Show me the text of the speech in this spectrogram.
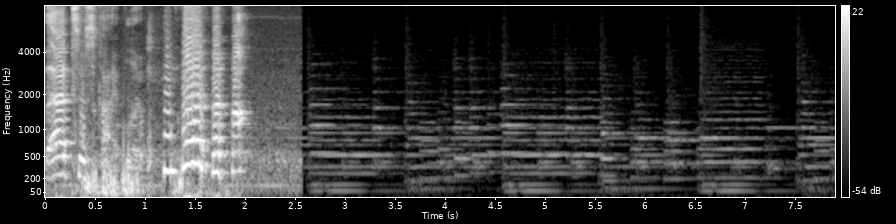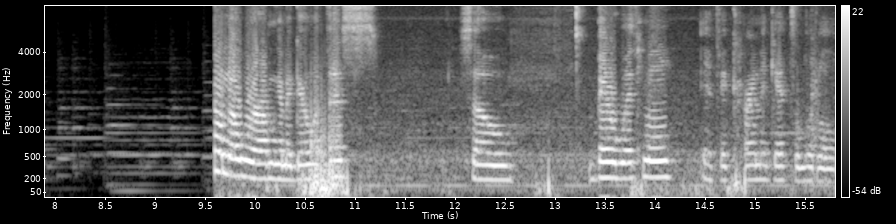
That's a sky blue. I don't know where I'm gonna go with this, so bear with me if it kind of gets a little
